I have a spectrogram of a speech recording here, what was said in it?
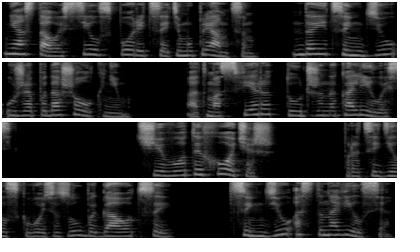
не осталось сил спорить с этим упрямцем. Да и Циндю уже подошел к ним. Атмосфера тут же накалилась. Чего ты хочешь? процедил сквозь зубы Гао Ци. Циндю остановился.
